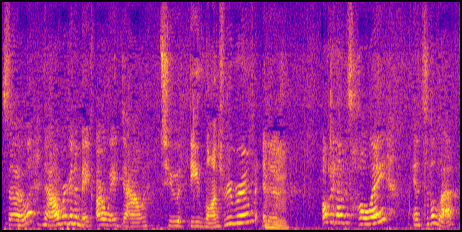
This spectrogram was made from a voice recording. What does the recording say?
So now we're gonna make our way down to the laundry room. It is Mhm. all the way down this hallway and to the left.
